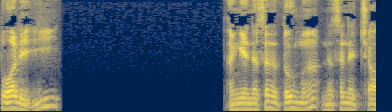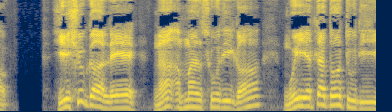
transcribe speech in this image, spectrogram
သွားလေ၏။ယေရှုကလည်း၊ငါအမှန်ဆိုသည်ကား၊ငွေရတတ်သောသူသည်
